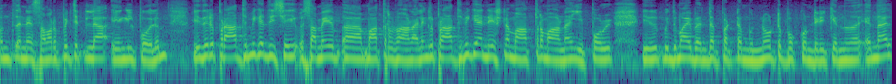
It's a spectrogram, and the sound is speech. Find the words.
ഒന്നും തന്നെ സമർപ്പിച്ചിട്ടില്ല എങ്കിൽ പോലും ഇതൊരു പ്രാഥമിക ദിശ സമയം മാത്രമാണ്. അല്ലെങ്കിൽ പ്രാഥമിക അന്വേഷണം മാത്രമാണ് ഇപ്പോൾ ഇത് ഇതുമായി ബന്ധപ്പെട്ട് മുന്നോട്ട് പോയിക്കൊണ്ടിരിക്കുന്നത് എന്നാൽ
